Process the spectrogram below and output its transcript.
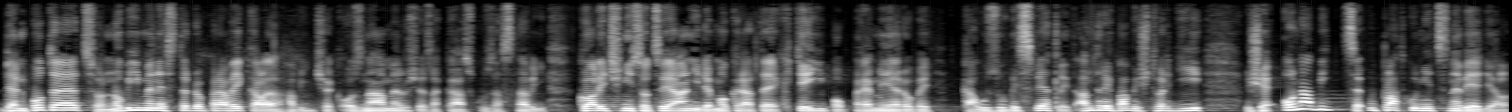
Den poté, co nový minister dopravy Karel Havíček oznámil, že zakázku zastaví. Koaliční sociální demokraté chtějí po premiérovi kauzu vysvětlit. Andrej Babiš tvrdí, tvrdí, že o nabídce úplatku nic nevěděl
